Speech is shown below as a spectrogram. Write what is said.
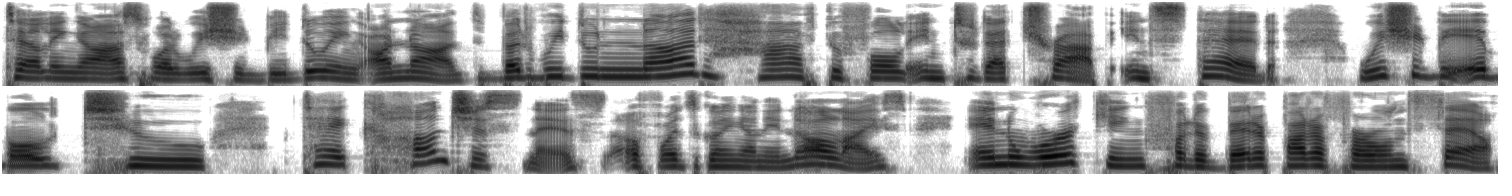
telling us what we should be doing or not. But we do not have to fall into that trap. Instead, we should be able to take consciousness of what's going on in our lives and working for the better part of our own self,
